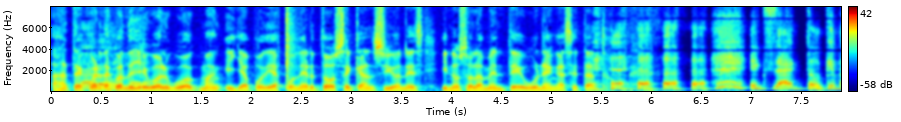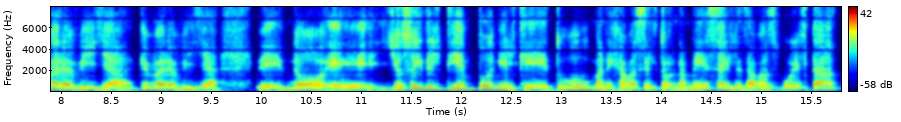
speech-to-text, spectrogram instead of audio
Ah, ¿te acuerdas cuando llegó el Walkman y ya podías poner 12 canciones y no solamente una en acetato? Exacto, qué maravilla, qué maravilla. Eh, no, eh, yo soy del tiempo en el que tú manejabas el tornamesa y le dabas vuelta,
